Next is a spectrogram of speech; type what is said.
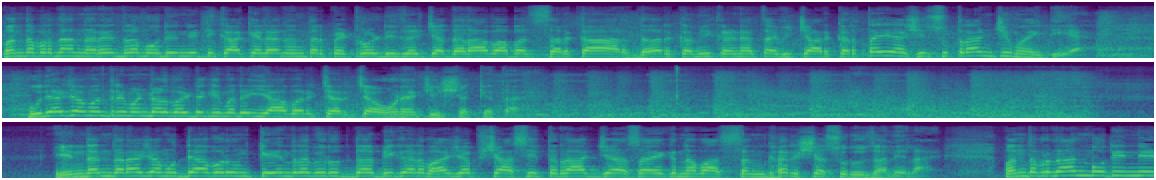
पंतप्रधान नरेंद्र मोदींनी टीका केल्यानंतर पेट्रोल डिझेलच्या दराबाबत सरकार दर कमी करण्याचा विचार करतंय अशी सूत्रांची माहिती आहे. उद्याच्या मंत्रिमंडळ बैठकीमध्ये यावर चर्चा होण्याची शक्यता आहे. इंधन दराच्या मुद्द्यावरून केंद्र विरुद्ध बिगर भाजप शासित राज्य असा एक नवा संघर्ष सुरू झालेला आहे. पंतप्रधान मोदींनी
